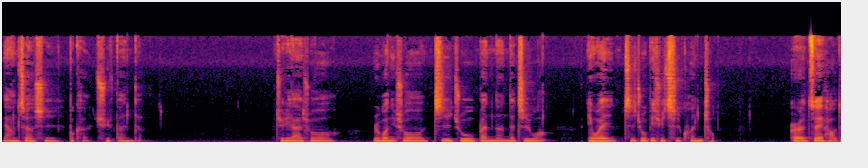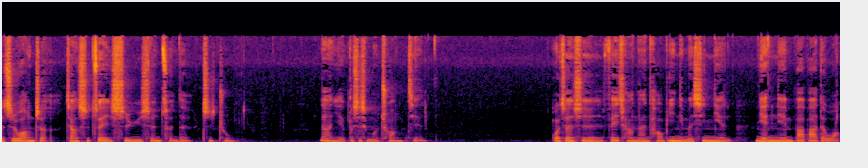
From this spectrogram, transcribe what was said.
两者是不可区分的。举例来说，如果你说蜘蛛本能的织网，因为蜘蛛必须吃昆虫，而最好的织网者将是最适于生存的蜘蛛，那也不是什么创建。我真是非常难逃避你们信念黏黏巴巴的网。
